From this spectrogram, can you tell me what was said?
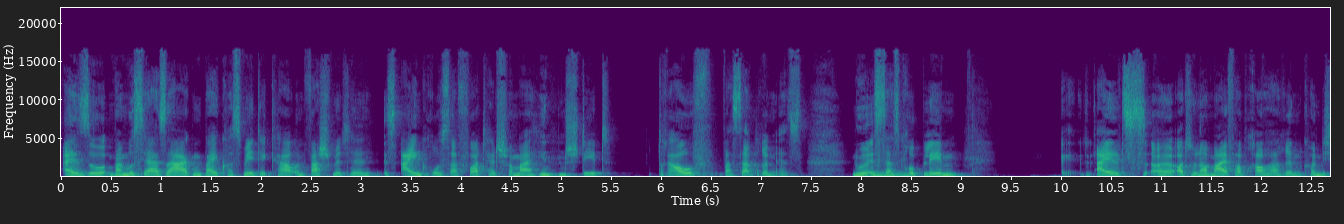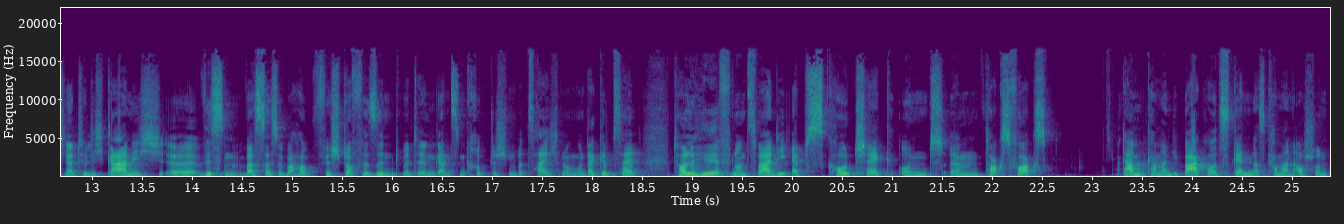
also man muss ja sagen, bei Kosmetika und Waschmitteln ist ein großer Vorteil schon mal, hinten steht drauf, was da drin ist. Nur ist mhm. das Problem, als äh, Otto Normalverbraucherin konnte ich natürlich gar nicht äh, wissen, was das überhaupt für Stoffe sind mit den ganzen kryptischen Bezeichnungen. Und da gibt's halt tolle Hilfen, und zwar die Apps CodeCheck und ähm, ToxFox. Damit kann man die Barcodes scannen. Das kann man auch schon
